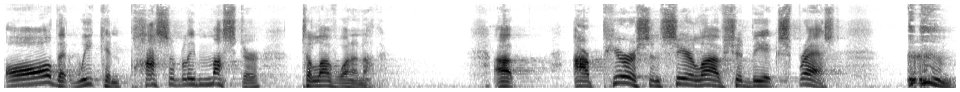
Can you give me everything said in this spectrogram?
all that we can possibly muster to love one another. to our pure, sincere love should be expressed to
